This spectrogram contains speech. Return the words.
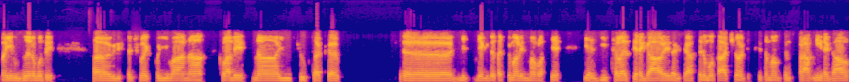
mají různé roboty. Když se člověk podívá na sklady na YouTube, tak e, někde za těma lidma vlastně jezdí celé ty regály, takže já si jenom otáčím a vždycky tam mám ten správný regál,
